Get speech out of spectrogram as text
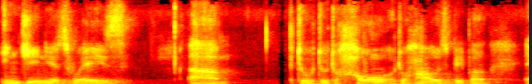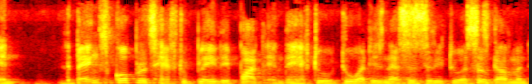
ingenious ways um, to to to, ho- to house people. And the banks, corporates have to play their part and they have to do what is necessary to assist government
